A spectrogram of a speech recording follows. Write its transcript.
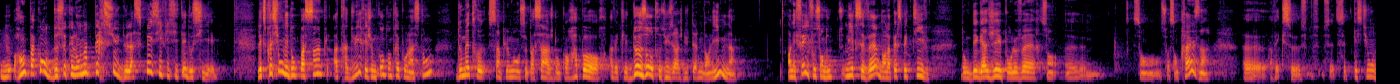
ne rendent pas compte de ce que l'on a perçu, de la spécificité d'Ossier. L'expression n'est donc pas simple à traduire et je me contenterai pour l'instant de mettre simplement ce passage donc en rapport avec les deux autres usages du terme dans l'hymne. En effet, il faut sans doute lire ces vers dans la perspective donc dégagée pour le vers 173, euh, euh, avec cette, question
